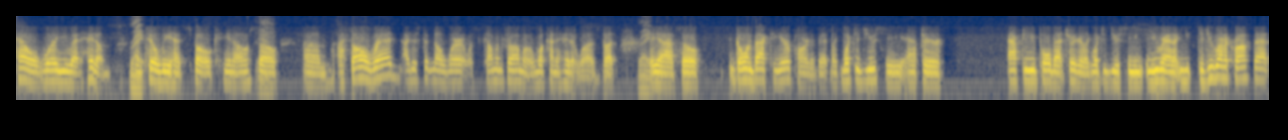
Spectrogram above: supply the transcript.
tell where you had hit him right until we had spoke, you know. So um, I saw red. I just didn't know where it was coming from or what kind of hit it was. But, right but yeah, so going back to your part of it, like what did you see after after you pulled that trigger? Like what did you see? You ran. You, did you run across that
